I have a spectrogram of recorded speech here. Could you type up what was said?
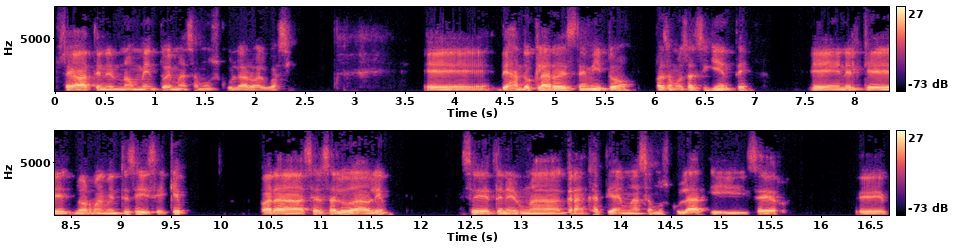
se va a tener un aumento de masa muscular o algo así. Dejando claro este mito, pasamos al siguiente, en el que normalmente se dice que para ser saludable se debe tener una gran cantidad de masa muscular y ser eh,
